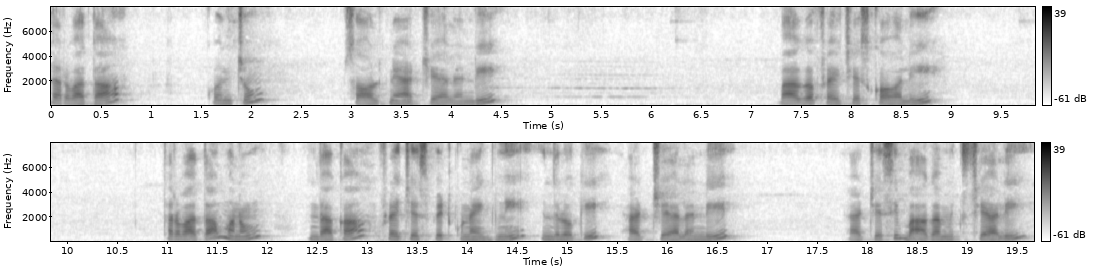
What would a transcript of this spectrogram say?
తర్వాత కొంచెం సాల్ట్ని యాడ్ చేయాలండి. బాగా ఫ్రై చేసుకోవాలి. తర్వాత మనం ఇందాక ఫ్రై చేసి పెట్టుకున్న ఎగ్ని ఇందులోకి యాడ్ చేయాలండి. యాడ్ చేసి బాగా మిక్స్ చేయాలి.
